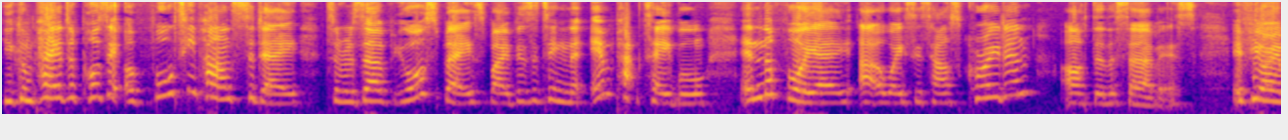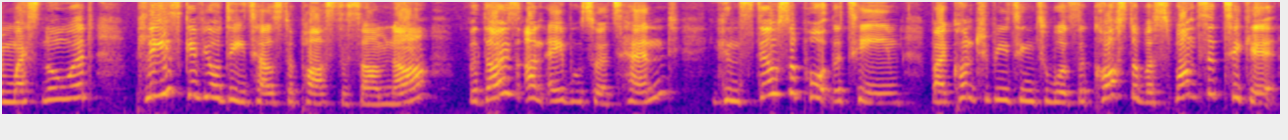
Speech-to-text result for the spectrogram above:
You can pay a deposit of £40 today to reserve your space by visiting the impact table in the foyer at Oasis House Croydon after the service. If you're in West Norwood, please give your details to Pastor Samnar. For those unable to attend, you can still support the team by contributing towards the cost of a sponsored ticket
